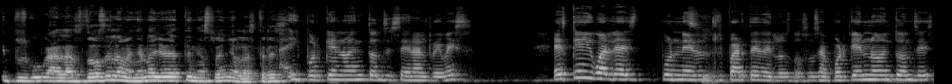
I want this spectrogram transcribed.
Y pues a las 2 de la mañana yo ya tenía sueño, a las 3. ¿Y por qué no entonces era al revés? Es que igual es poner parte de los dos. O sea, ¿por qué no entonces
